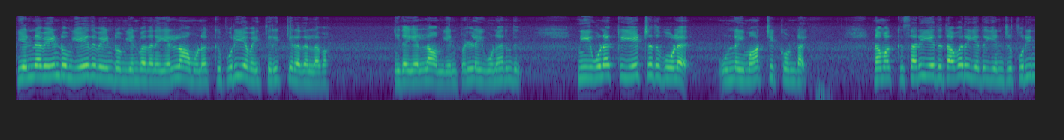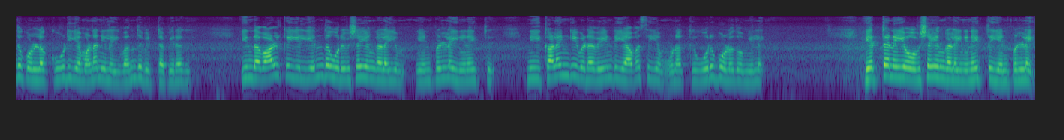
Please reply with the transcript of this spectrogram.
என்ன வேண்டும் ஏது வேண்டும் என்பதனை எல்லாம் உனக்கு புரிய வைத்திருக்கிறதல்லவா? இதையெல்லாம் என் பிள்ளை உணர்ந்து நீ உனக்கு ஏற்றது போல உன்னை மாற்றிக்கொண்டாய் நமக்கு சரியது தவறு எது என்று புரிந்து கொள்ளக்கூடிய மனநிலை வந்துவிட்ட பிறகு இந்த வாழ்க்கையில் எந்த ஒரு விஷயங்களையும் என் பிள்ளை நினைத்து நீ கலங்கிவிட வேண்டிய அவசியம் உனக்கு ஒருபொழுதும் இல்லை. எத்தனையோ விஷயங்களை நினைத்து என் பிள்ளை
